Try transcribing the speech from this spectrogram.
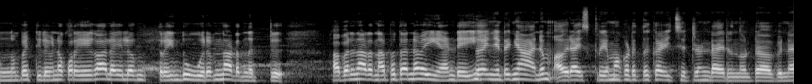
ഒന്നും പറ്റില്ല. പിന്നെ കുറേ കാലമായാലും ഇത്രയും ദൂരം നടന്നിട്ട്. അപ്പം നടന്നപ്പോൾ തന്നെ വയ്യാണ്ടേ. കഴിഞ്ഞിട്ട് ഞാനും അവർ ഐസ്ക്രീമൊക്കെ എടുത്ത് കഴിച്ചിട്ടുണ്ടായിരുന്നു കേട്ടോ പിന്നെ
